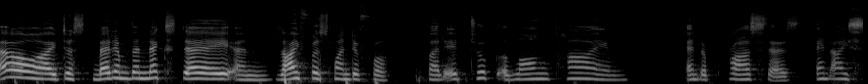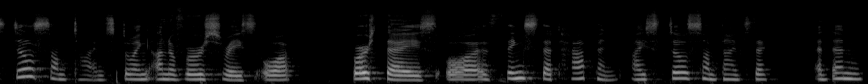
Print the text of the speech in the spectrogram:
oh, I just met him the next day and life was wonderful. But it took a long time and a process. And I still sometimes, during anniversaries or birthdays or things that happened, I still sometimes say, and then,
